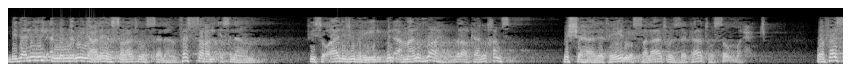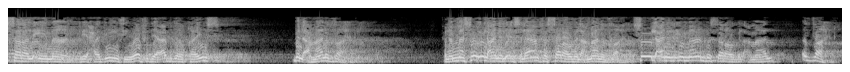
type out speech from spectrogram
بدليل أن النبي عليه الصلاة والسلام فسر الإسلام في سؤال جبريل بالأعمال الظاهرة بالأركان الخمسة بالشهادتين والصلاة والزكاة والصوم والحج. وفسر الإيمان في حديث وفد عبد القيس بالأعمال الظاهرة. فلما سئل عن الإسلام فسره بالأعمال الظاهرة. سئل عن الإيمان فسره بالأعمال الظاهرة.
